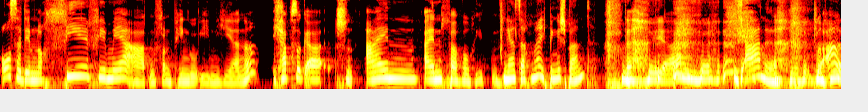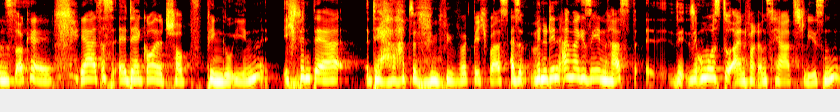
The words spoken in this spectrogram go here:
außerdem noch viel, viel mehr Arten von Pinguinen hier, ne? Ich habe sogar schon einen, einen Favoriten. Ja, sag mal, ich bin gespannt. ja. Ich ahne. Du ahnst, okay. Ja, es ist äh, der Goldschopf-Pinguin. Ich finde, der der hatte irgendwie wirklich was. Also wenn du den einmal gesehen hast, äh, musst du einfach ins Herz schließen.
